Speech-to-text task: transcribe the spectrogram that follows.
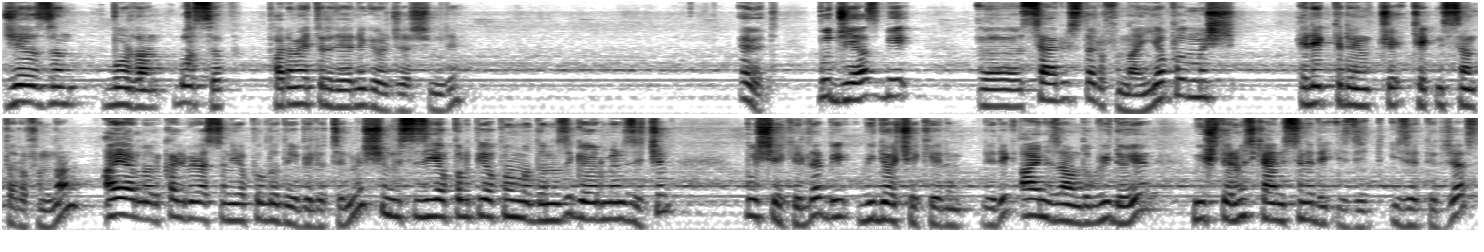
Cihazın buradan basıp parametre değerini göreceğiz şimdi. Evet, bu cihaz bir e, servis tarafından yapılmış. Elektronik teknisyen tarafından ayarları kalibrasyonu yapıldı diye belirtilmiş. Şimdi sizi yapılıp yapılmadığınızı görmeniz için bu şekilde bir video çekelim dedik. Aynı zamanda bu videoyu müşterimiz kendisine de izlet- izlettireceğiz.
